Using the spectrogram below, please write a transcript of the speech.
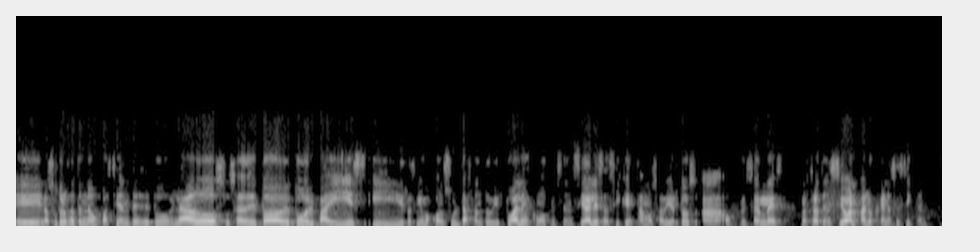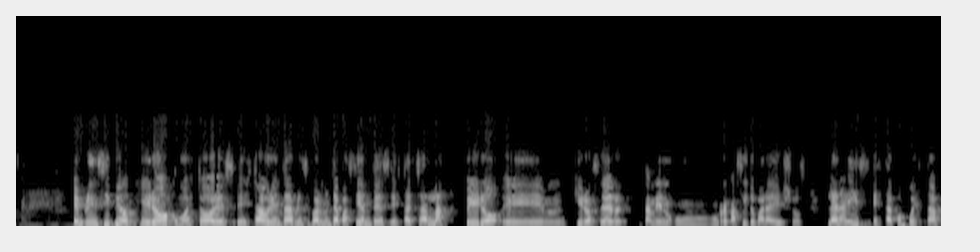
Eh, nosotros atendemos pacientes de todos lados, o sea, de todo, el país y recibimos consultas tanto virtuales como presenciales, así que estamos abiertos a ofrecerles nuestra atención a los que necesiten. En principio quiero, como esto es, está orientada principalmente a pacientes, esta charla, pero eh, quiero hacer también un, repasito para ellos. La nariz está compuesta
